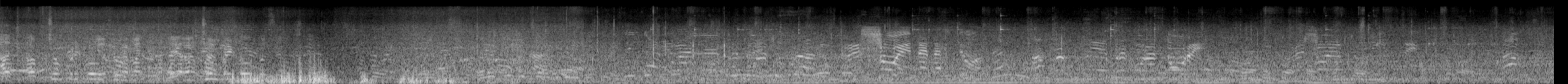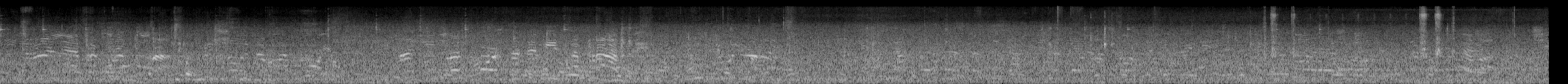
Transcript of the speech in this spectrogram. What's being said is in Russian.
А, а в чем прикол? А в чем прикол?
